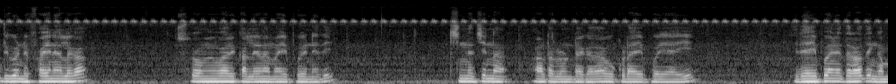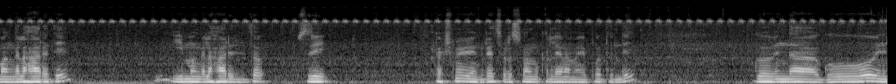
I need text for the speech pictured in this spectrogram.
ఇదిగోండి ఫైనల్గా స్వామివారి కళ్యాణం అయిపోయినది. చిన్న చిన్న ఆటలు ఉంటాయి కదా అవి కూడా అయిపోయాయి ఇది అయిపోయిన తర్వాత ఇంకా మంగళహారతి. ఈ మంగళహారతితో శ్రీ లక్ష్మీ వెంకటేశ్వర స్వామి కళ్యాణం అయిపోతుంది. గోవింద గోవింద.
